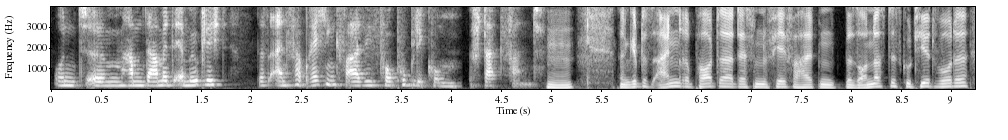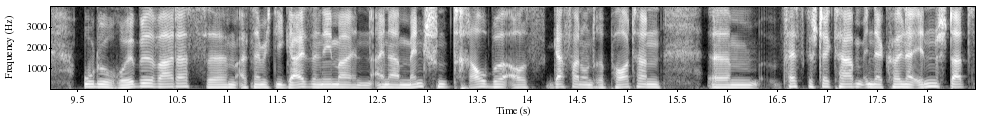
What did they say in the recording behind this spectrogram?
und ähm, haben damit ermöglicht, dass ein Verbrechen quasi vor Publikum stattfand. Hm. Dann gibt es einen Reporter, dessen Fehlverhalten besonders diskutiert wurde. Udo Röbel war das, äh, als nämlich die Geiselnehmer in einer Menschentraube aus Gaffern und Reportern ähm, festgesteckt haben in der Kölner Innenstadt,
